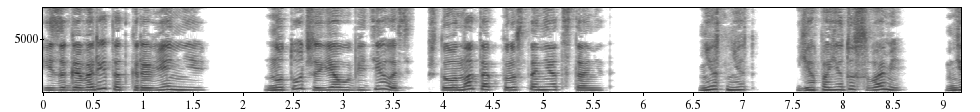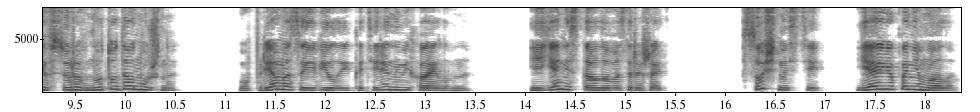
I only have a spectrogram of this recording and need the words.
и заговорит откровеннее, но тут же я убедилась, что она так просто не отстанет. «Нет-нет, я поеду с вами, мне все равно туда нужно», упрямо заявила Екатерина Михайловна, и я не стала возражать. В сущности, я ее понимала.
